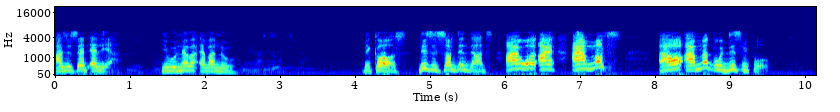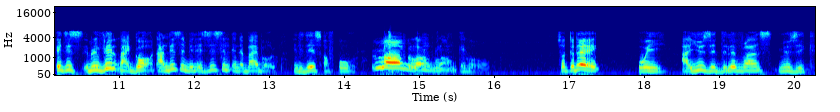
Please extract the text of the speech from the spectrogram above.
as you said earlier, you will never ever know. Because this is something that I I I am not I am not with these people. It is revealed by God, and this has been existing in the Bible in the days of old, long, long, long ago. So today, we are using deliverance music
